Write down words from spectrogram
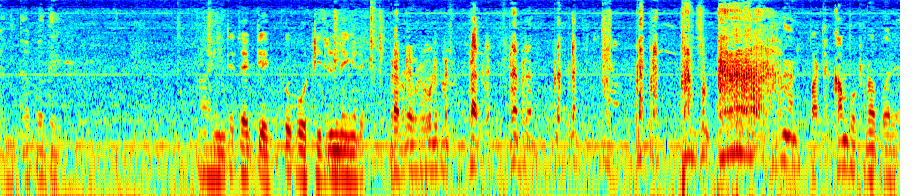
എന്താ പത് അതിന്റെ ക്ലിപ്പ് പൊട്ടിയിട്ടുണ്ടെങ്കിൽ പടക്കം പൊട്ടണ പോലെ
